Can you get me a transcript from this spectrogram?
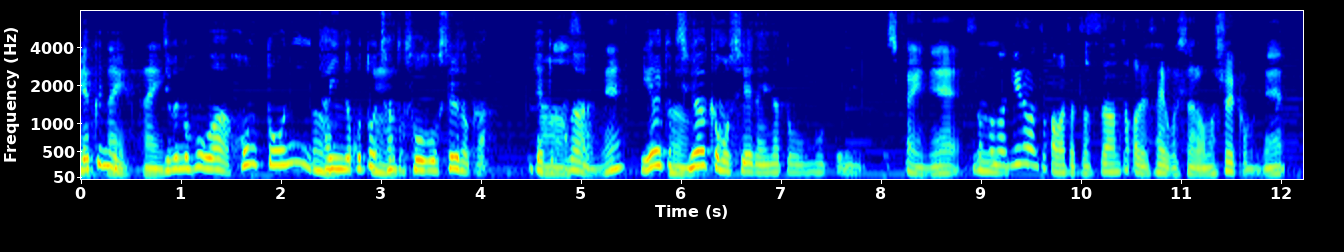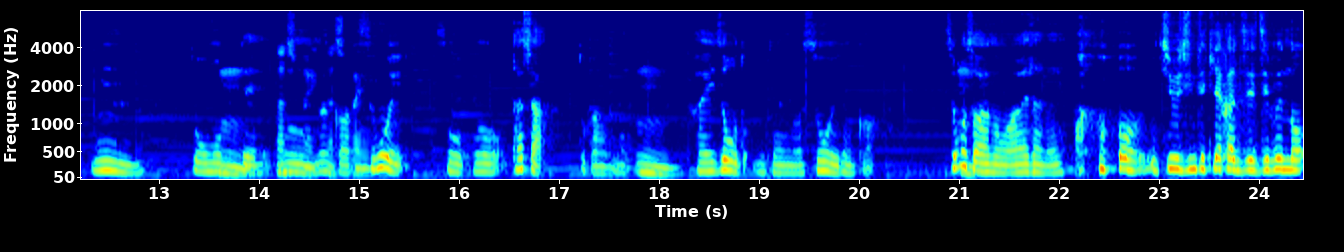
逆に自分の方は本当に他人のことをちゃんと想像してるのか、みたいなとこが。意外と違うかもしれないなと思ってね。確かにね、そこの議論とかまた雑談とかで最後したら面白いかもね。うん。と思って、うん確かになんか確かにすごい、そう、この他者とかのね、うん。解像度みたいなのがすごいなんか、それこそあの、あれだね、宇宙人的な感じで自分の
